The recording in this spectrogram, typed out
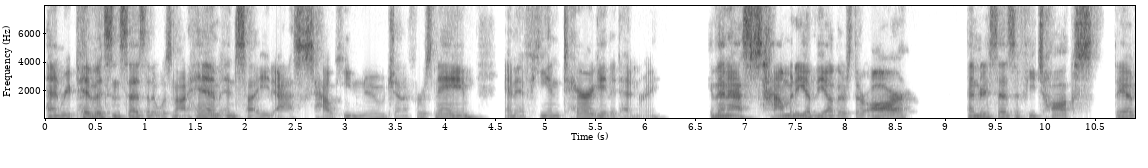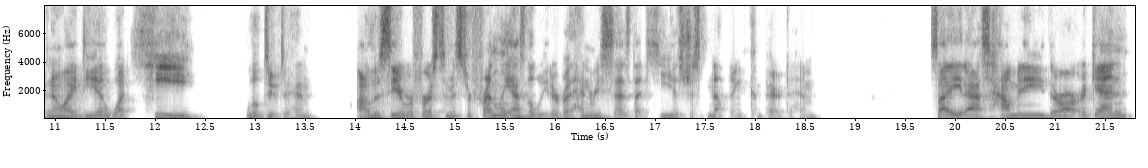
Henry pivots and says that it was not him, and Sayid asks how he knew Jennifer's name and if he interrogated Henry. He then asks how many of the others there are. Henry says if he talks, they have no idea what he will do to him. Ana Lucia refers to Mr. Friendly as the leader, but Henry says that he is just nothing compared to him. Sayid asks how many there are again,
